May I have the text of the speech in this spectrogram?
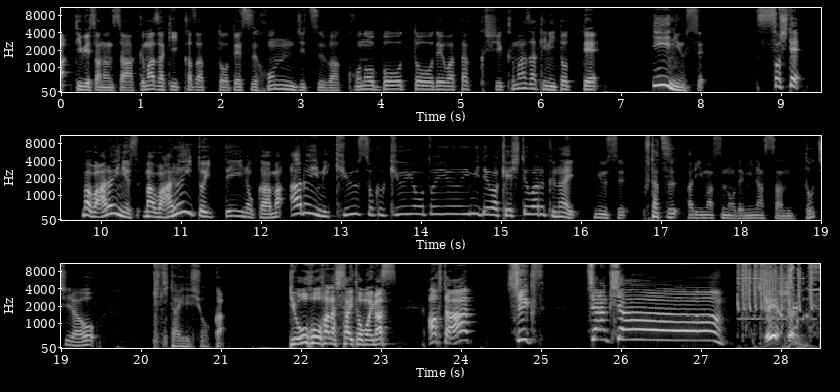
は TBS アナウンサー熊崎和人です。本日はこの冒頭で私熊崎にとっていいニュース。そしてまあ、悪いニュース、まあ、悪いと言っていいのか、まあ、ある意味、休息、休養という意味では決して悪くないニュース。2つありますので、皆さん、どちらを聞きたいでしょうか。両方話したいと思います。アフターシックスジャンクション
